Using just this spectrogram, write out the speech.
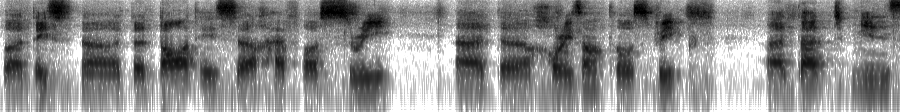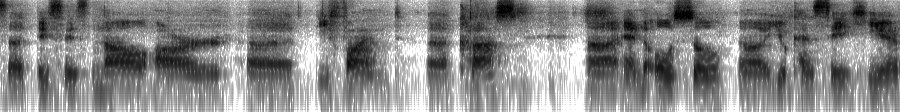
but this the dot is have a three the horizontal strips. Uh, that means this is now our uh, defined uh, class. and also you can see here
